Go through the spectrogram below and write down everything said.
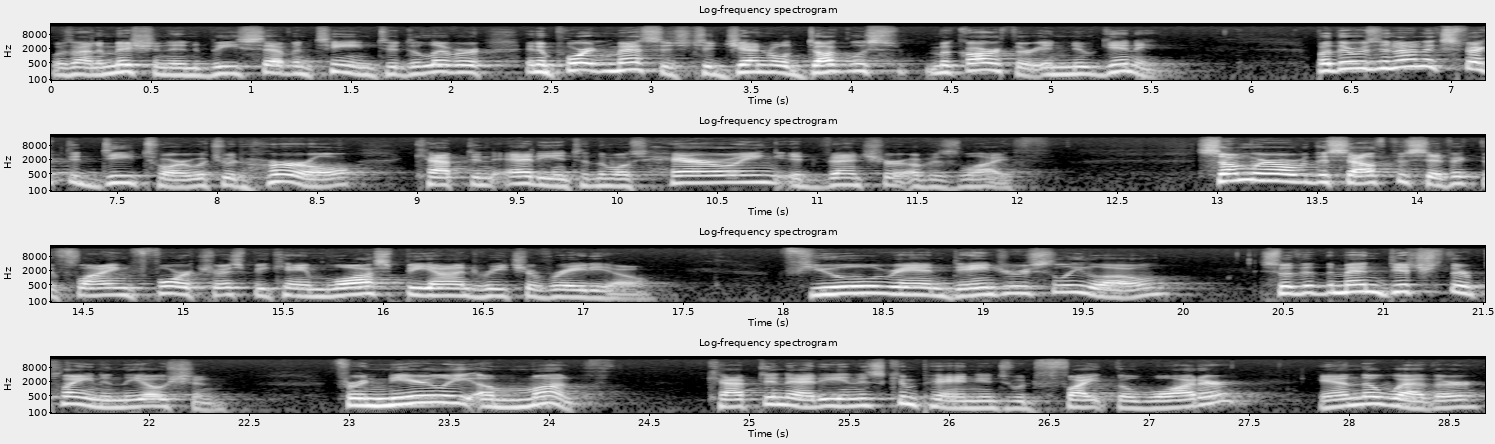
was on a mission in B 17 to deliver an important message to General Douglas MacArthur in New Guinea. But there was an unexpected detour which would hurl Captain Eddie into the most harrowing adventure of his life. Somewhere over the South Pacific, the flying fortress became lost beyond reach of radio. Fuel ran dangerously low, so that the men ditched their plane in the ocean. For nearly a month, Captain Eddie and his companions would fight the water and the weather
